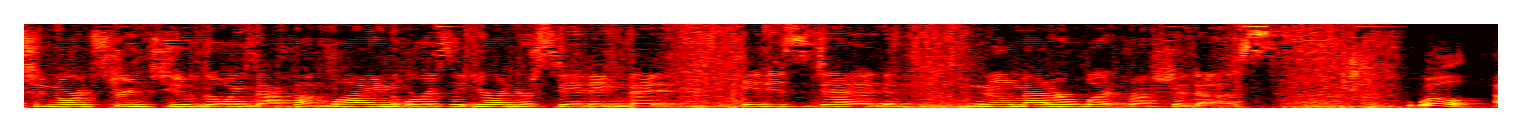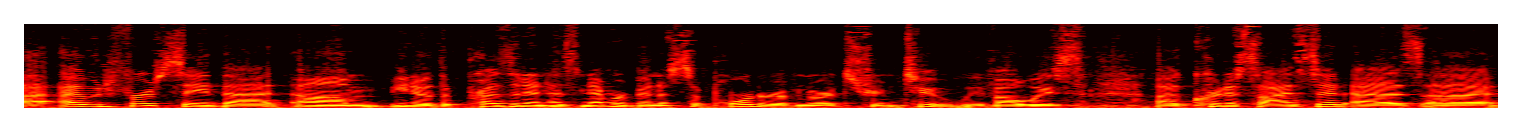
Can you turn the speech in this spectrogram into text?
to Nord Stream 2 going back online? Or is it your understanding that it is dead no matter what Russia does? Well, I would first say that um, you know the president has never been a supporter of Nord Stream 2. We've always uh, criticized it as uh,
